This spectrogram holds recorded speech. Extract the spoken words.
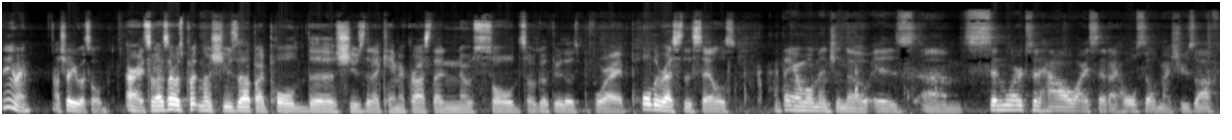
Anyway, I'll show you what's sold. All right, so as I was putting those shoes up, I pulled the shoes that I came across that I know sold. So I'll go through those before I pull the rest of the sales. One thing I will mention though is um, similar to how I said I wholesaled my shoes off.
